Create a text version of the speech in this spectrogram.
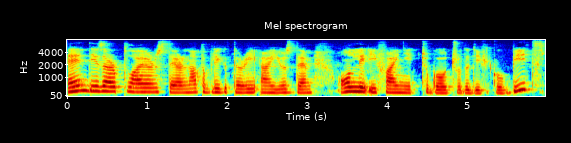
and these are pliers. They are not obligatory. I use them only if I need to go through the difficult beads.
